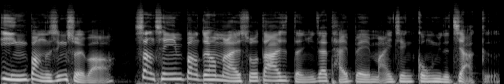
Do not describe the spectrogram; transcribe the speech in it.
一英镑的薪水吧，上千英镑对他们来说，大概是等于在台北买一间公寓的价格。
